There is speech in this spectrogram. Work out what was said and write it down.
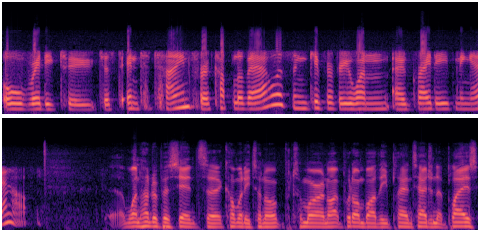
all ready to just entertain for a couple of hours and give everyone a great evening out. Uh, 100% uh, comedy to- tomorrow night, put on by the Plantagenet Players.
